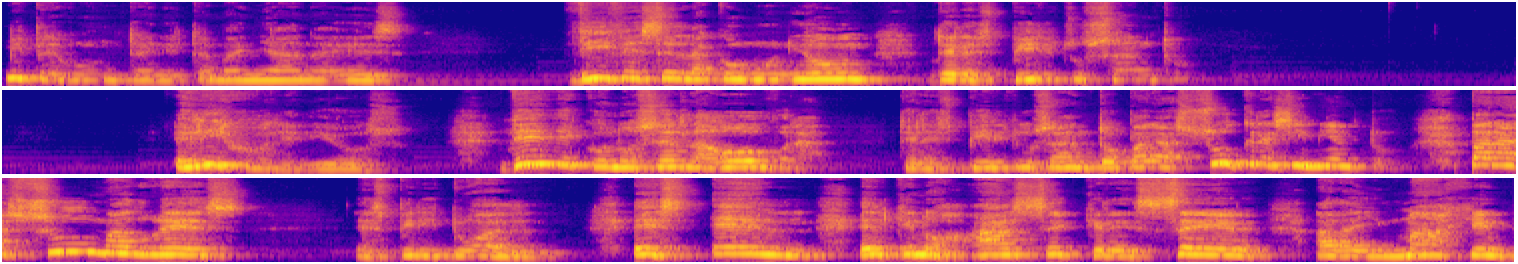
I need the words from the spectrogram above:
Mi pregunta en esta mañana es, ¿Vives en la comunión del Espíritu Santo? El Hijo de Dios debe conocer la obra del Espíritu Santo para su crecimiento, para su madurez espiritual. Es Él el que nos hace crecer a la imagen,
